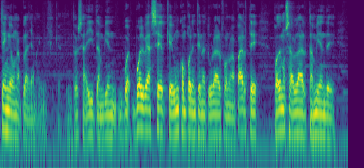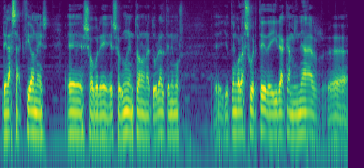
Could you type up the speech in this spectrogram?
tenga una playa magnífica. Entonces ahí también vuelve a ser que un componente natural forma parte. Podemos hablar también de, de las acciones eh, sobre, sobre un entorno natural. Tenemos eh, yo tengo la suerte de ir a caminar eh,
